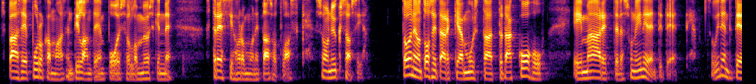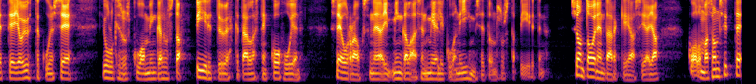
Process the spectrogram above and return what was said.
se pääsee purkamaan sen tilanteen pois, jolloin myöskin ne stressihormonitasot laskee. Se on yksi asia. Toinen on tosi tärkeää muistaa, että tämä kohu ei määrittele sun identiteettiä. Sun identiteetti ei ole yhtä kuin se julkisuuskuva, minkä susta piirtyy ehkä tällaisten kohujen seurauksena ja minkälaisen mielikuvan ihmiset on susta piirtynyt. Se on toinen tärkeä asia. Ja kolmas on sitten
